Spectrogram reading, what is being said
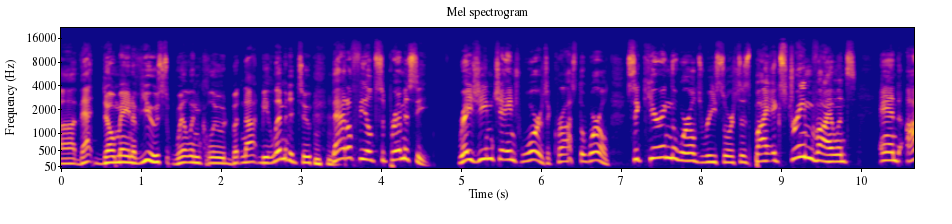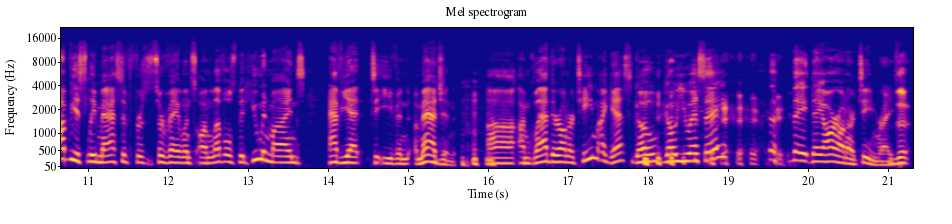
uh, that domain of use will include but not be limited to battlefield supremacy regime change wars across the world securing the world's resources by extreme violence and obviously massive surveillance on levels that human minds have yet to even imagine. Uh, I'm glad they're on our team. I guess go go USA. they they are on our team, right? The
